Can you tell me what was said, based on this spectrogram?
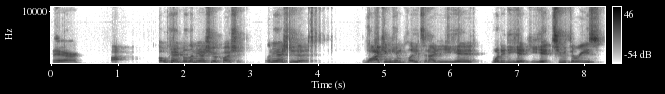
fair. Okay, but let me ask you a question. Let me ask you this. Watching him play tonight, he hit what did he hit? He hit two threes.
